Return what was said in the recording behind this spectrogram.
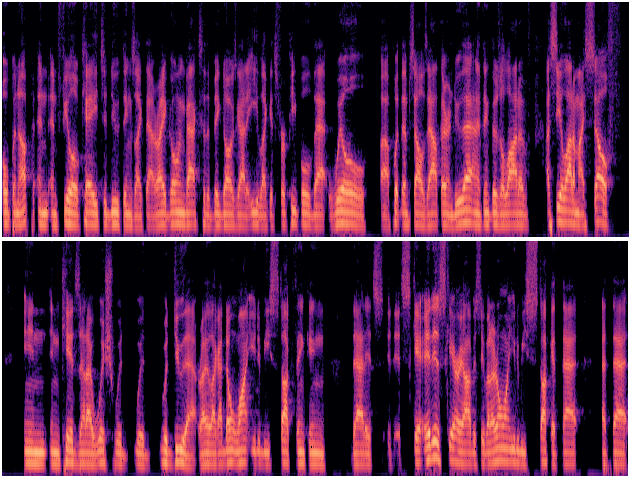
open up and, and feel okay to do things like that, right? Going back to the big dogs got to eat, like it's for people that will uh, put themselves out there and do that. And I think there's a lot of, I see a lot of myself in, in kids that I wish would, would, would do that, right? Like I don't want you to be stuck thinking that it's, it, it's scary. It is scary, obviously, but I don't want you to be stuck at that, at that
